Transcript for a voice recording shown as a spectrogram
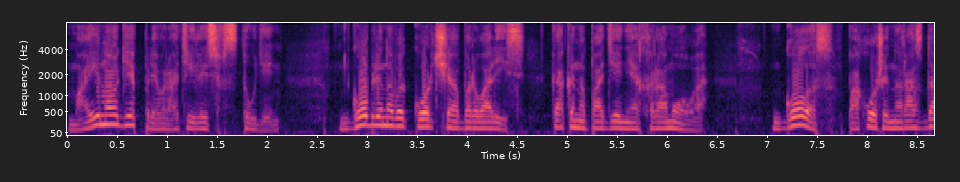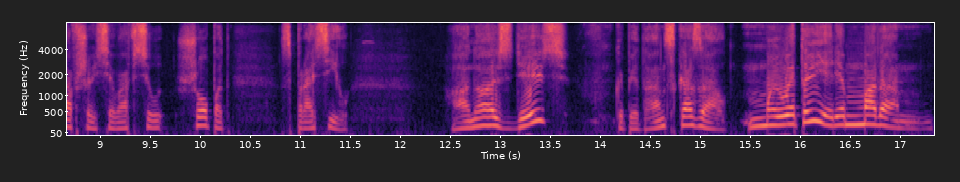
Мои ноги превратились в студень. Гоблиновы корчи оборвались, как и нападение Хромова. Голос, похожий на раздавшийся вовсю шепот, спросил «Она здесь?» Капитан сказал «Мы в это верим, мадам,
